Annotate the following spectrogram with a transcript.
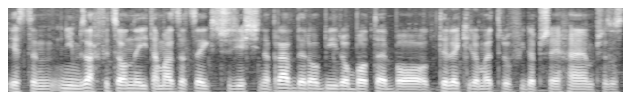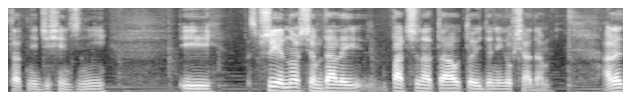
jestem nim zachwycony i ta Mazda CX-30 naprawdę robi robotę, bo tyle kilometrów, ile przejechałem przez ostatnie 10 dni i z przyjemnością dalej patrzę na to auto i do niego wsiadam. Ale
